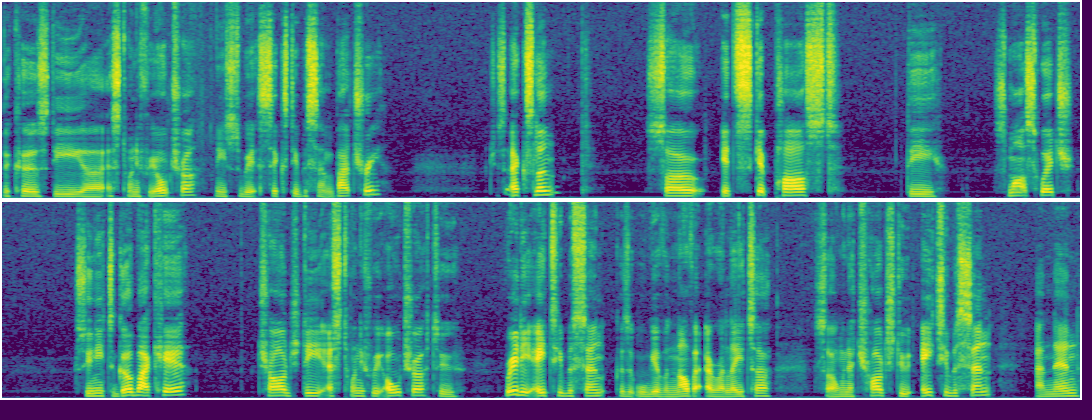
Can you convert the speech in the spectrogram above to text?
because the uh, S23 Ultra needs to be at 60% battery, which is excellent. So it skipped past the smart switch. So you need to go back here, charge the S23 Ultra to really 80% because it will give another error later. So I'm going to charge to 80% and then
